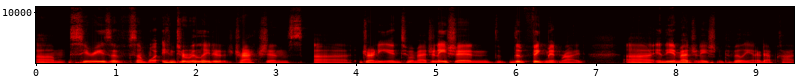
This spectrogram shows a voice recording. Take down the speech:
um, series of somewhat interrelated attractions, uh, Journey into Imagination, the, the Figment ride uh, in the Imagination Pavilion at Epcot,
